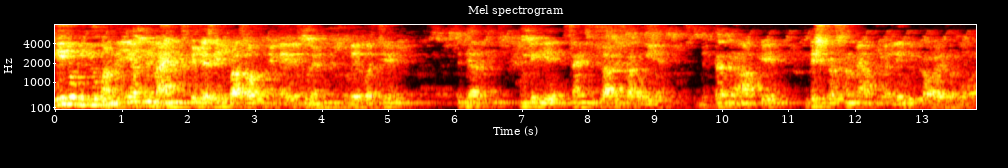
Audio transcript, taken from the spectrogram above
ये जो वीडियो बन रही है अपने नाइन्थ के जैसे ही पास आउट हुए मेरे स्टूडेंट तो मेरे बच्चे, विद्यार्थी, उनके लिए साइंस की क्लास स्टार्ट हो गई है। आपके डिस्क्रिप्शन में आपको मैं लिंक भी प्रोवाइड कर दूँगा।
